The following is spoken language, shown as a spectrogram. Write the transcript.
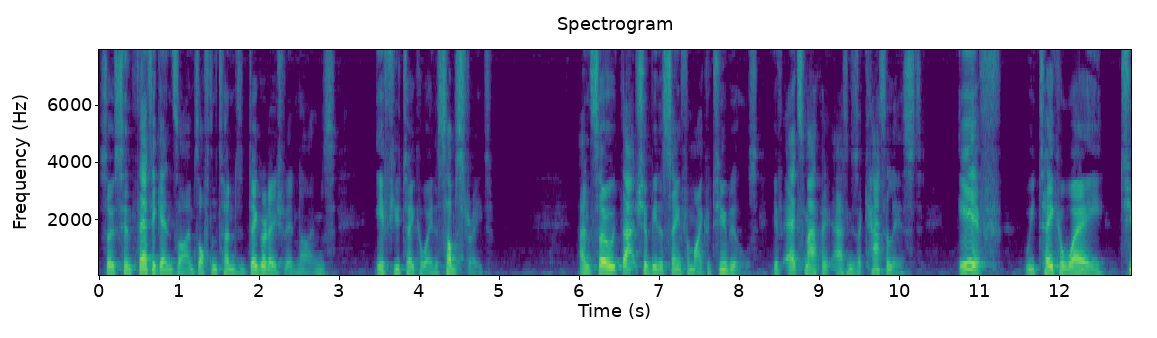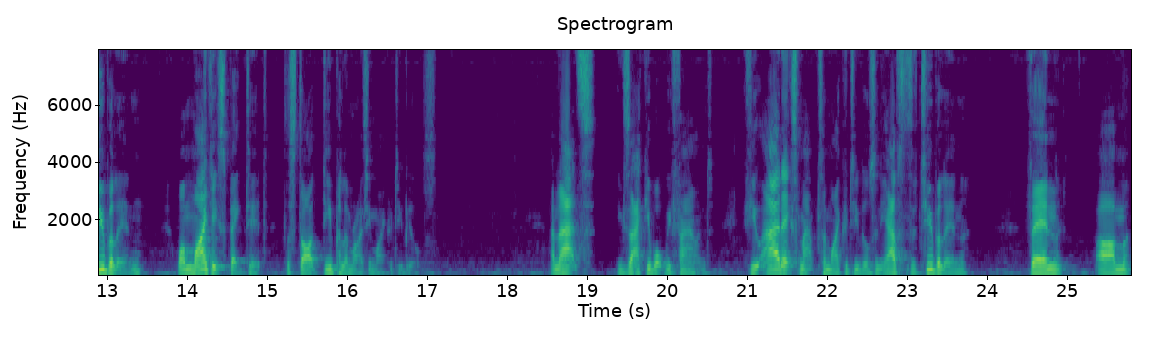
So synthetic enzymes often turn into degradation enzymes if you take away the substrate. And so that should be the same for microtubules. If XMAP acting as a catalyst, if we take away tubulin, one might expect it to start depolymerizing microtubules. And that's exactly what we found. If you add XMAP to microtubules in the absence of tubulin, then um,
